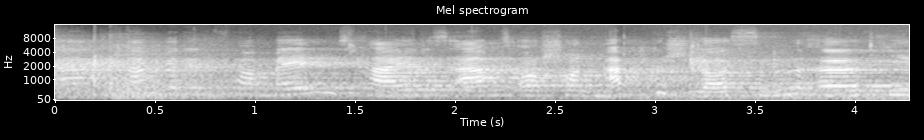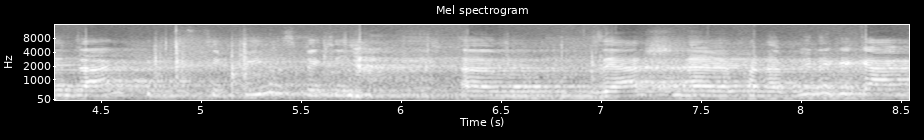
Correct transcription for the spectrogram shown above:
Dann haben wir den formellen Teil des Abends auch schon abgeschlossen. Äh, vielen Dank für die Disziplin, ist wirklich sehr schnell von der Bühne gegangen.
